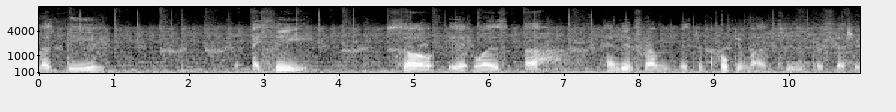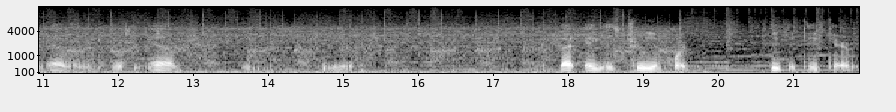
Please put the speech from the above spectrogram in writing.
must be, I see. So it was, uh, handed from Mr. Pokemon to Professor Elm. That egg is truly important. Please take care of it.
